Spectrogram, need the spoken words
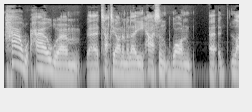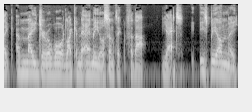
How, how, um, uh, Tatiana Maslany hasn't won uh, like a major award, like an Emmy or something for that yet is beyond me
